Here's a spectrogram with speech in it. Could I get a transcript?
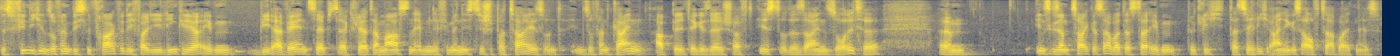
Das finde ich insofern ein bisschen fragwürdig, weil die Linke ja eben, wie erwähnt, selbst erklärtermaßen eben eine feministische Partei ist und insofern kein Abbild der Gesellschaft ist oder sein sollte. Ähm, insgesamt zeigt es aber, dass da eben wirklich tatsächlich einiges aufzuarbeiten ist.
